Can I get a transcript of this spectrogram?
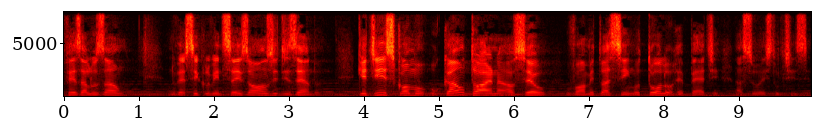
fez alusão no versículo 26, 11, dizendo: Que diz como o cão torna ao seu vômito, assim o tolo repete a sua estultícia.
